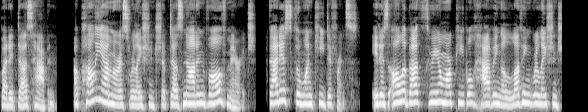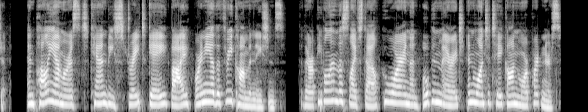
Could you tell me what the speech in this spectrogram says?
but it does happen. A polyamorous relationship does not involve marriage. That is the one key difference. It is all about three or more people having a loving relationship. And polyamorous can be straight, gay, bi, or any of the three combinations. There are people in this lifestyle who are in an open marriage and want to take on more partners.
